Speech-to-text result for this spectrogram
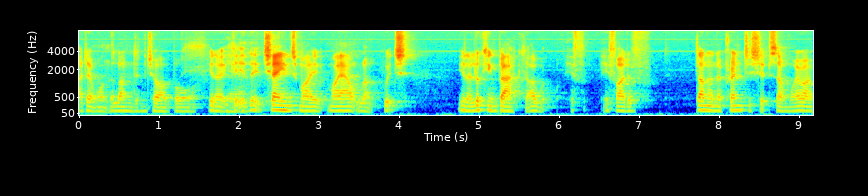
I don't want the London job or you know Yeah. it, it changed my my outlook which you know looking back I w- if if I'd have done an apprenticeship somewhere I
